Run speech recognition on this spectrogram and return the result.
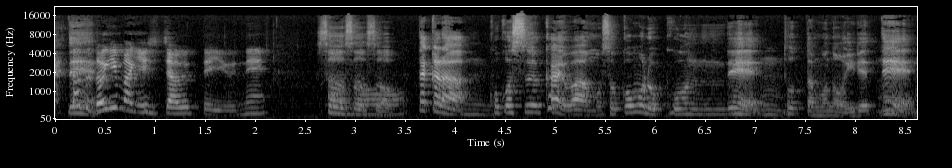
ちょっとてドギマギしちゃうっていうねそうそうそう。だから、うん。ここ数回はもうそこも録音で撮ったものを入れて、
